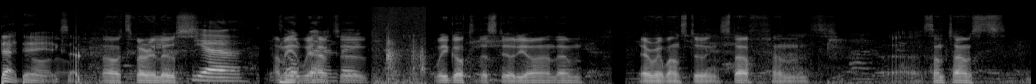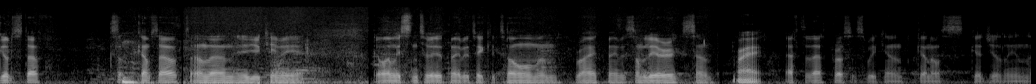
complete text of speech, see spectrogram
that day, Oh, etc. no. no, it's very loose. yeah. I mean, we have to. vague. We go to the studio and then everyone's doing stuff, and uh, sometimes good stuff comes out, and then you can uh, go and listen to it, maybe take it home and write maybe some lyrics, and Right. after that process, we can kind of schedule in,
